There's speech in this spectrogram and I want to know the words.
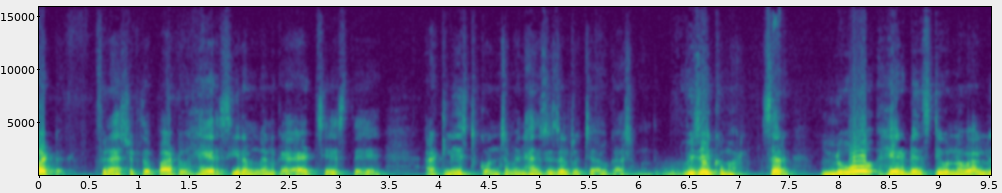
బట్ ఫినాస్ట్రైడ్తో పాటు హెయిర్ సీరం కనుక యాడ్ చేస్తే అట్లీస్ట్ కొంచెం ఎన్హాన్స్ రిజల్ట్స్ వచ్చే అవకాశం ఉంది. విజయ్ కుమార్. సార్లో హెయిర్ డెన్సిటీ ఉన్న వాళ్ళు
